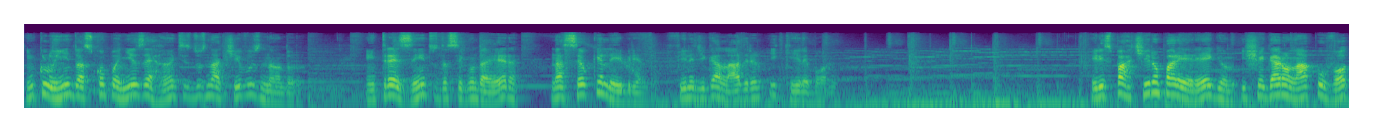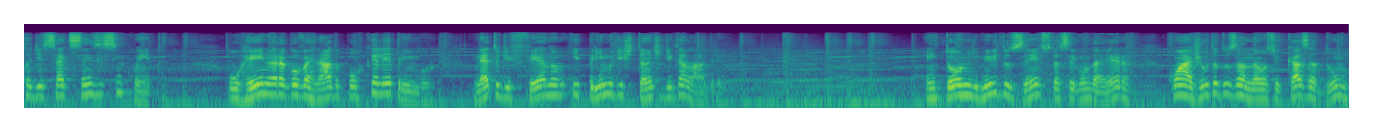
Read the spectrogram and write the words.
incluindo as companhias errantes dos nativos Nandor. Em 300 da Segunda Era, nasceu Celebrian, filha de Galadriel e Celeborn. Eles partiram para Eregion e chegaram lá por volta de 750. O reino era governado por Celebrimbor, neto de Fëanor e primo distante de Galadriel. Em torno de 1200 da Segunda Era, com a ajuda dos Anãos de Khazad-dûm,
